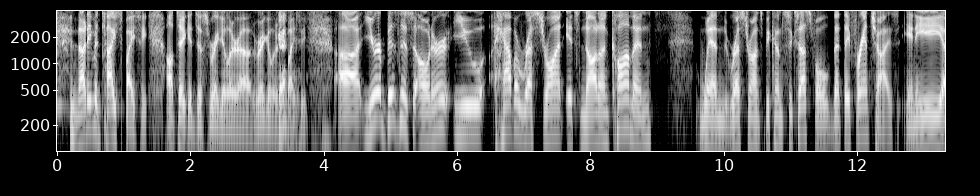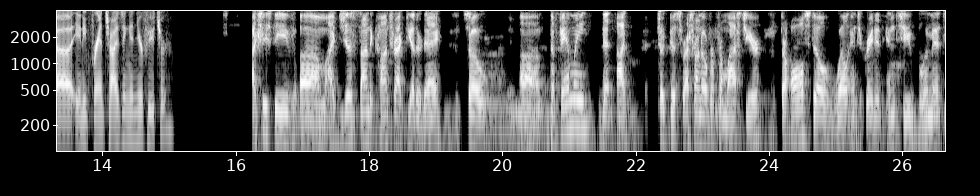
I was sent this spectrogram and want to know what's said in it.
not even Thai spicy. I'll take it just regular uh, regular okay. spicy. Uh, you're a business owner. You have a restaurant. It's not uncommon when restaurants become successful that they franchise. Any uh, any franchising in your future? Actually, Steve, um, I just signed a contract the other day. So uh, the family that I took this restaurant over from last year, they're all still well integrated into Blue Mint.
